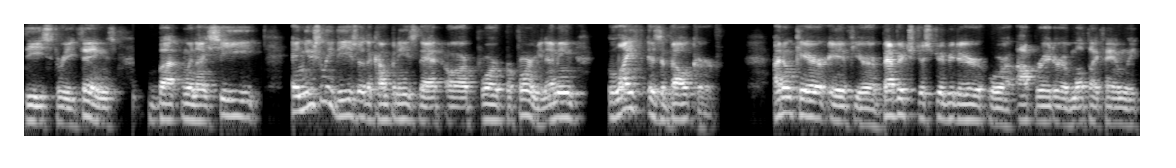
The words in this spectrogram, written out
these three things. But when I see and usually these are the companies that are poor performing. I mean, life is a bell curve. I don't care if you're a beverage distributor or operator of multifamily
